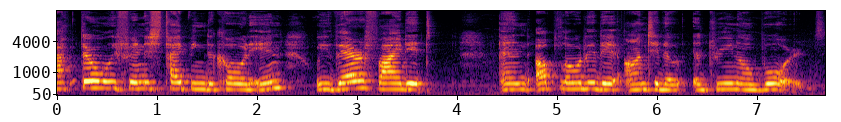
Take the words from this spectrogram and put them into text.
After we finished typing the code in, we verified it and uploaded it onto the Arduino boards.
